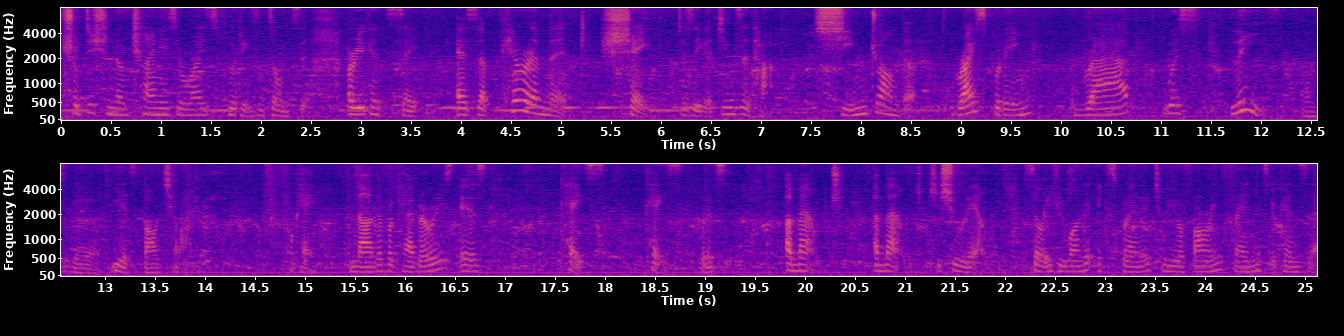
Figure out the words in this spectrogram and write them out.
traditional Chinese rice pudding 是粽子。Or you can say it's a pyramid shape，就是一个金字塔形状的 rice pudding wrapped with leaves，用这个叶子包起来。Okay, another vocabulary is case, case 盒子，amount, amount 是数量。So if you want to explain it to your foreign friends, you can say,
